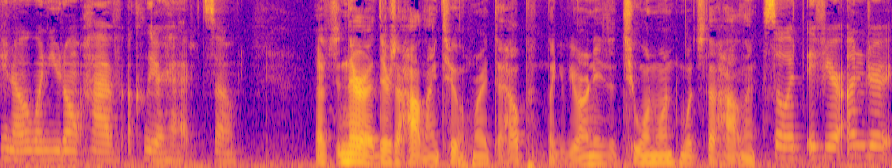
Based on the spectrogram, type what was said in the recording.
you know when you don't have a clear head so and there, there's a hotline too, right, to help. Like if you are needed, two one one. What's the hotline? so if you're under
